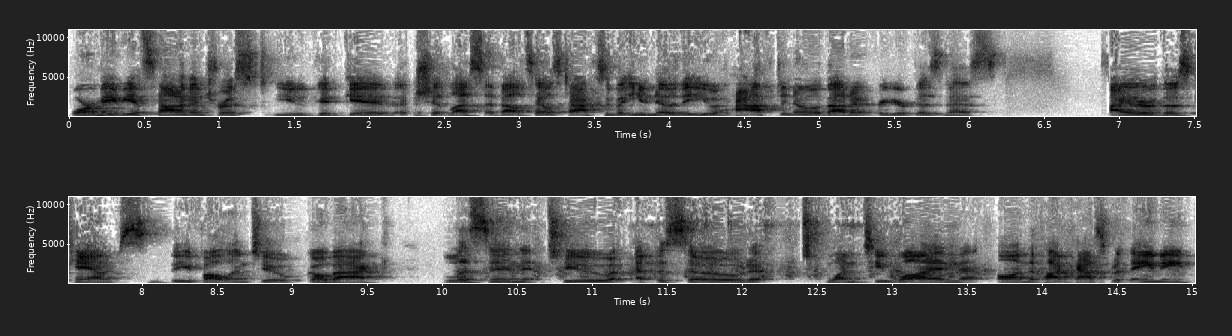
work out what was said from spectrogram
or maybe it's not of interest, you could give a shit less about sales tax, but you know that you have to know about it for your business. Either of those camps that you fall into, go back, listen to episode 21 on the podcast with Amy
